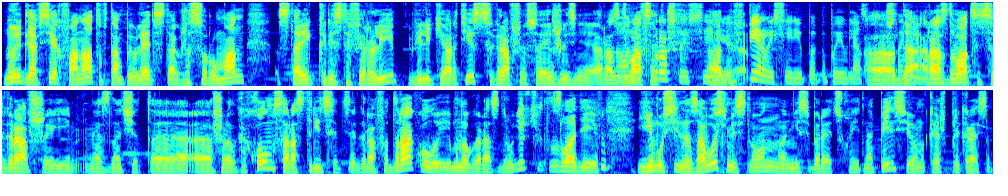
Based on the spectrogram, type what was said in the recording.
Ну и для всех фанатов там появляется также Саруман, старик Кристофер Ли, великий артист, сыгравший в своей жизни раз Но и 20 в прошлой серии, а, в первой серии по- появлялся. а, да, не раз 20 сыгравший, значит, э, э, Шерлока Холмса, раз 30 графа Дракулу и много раз других каких-то злодеев. Ему сильно за 80, но он не собирается уходить на пенсию. Он, конечно, прекрасен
